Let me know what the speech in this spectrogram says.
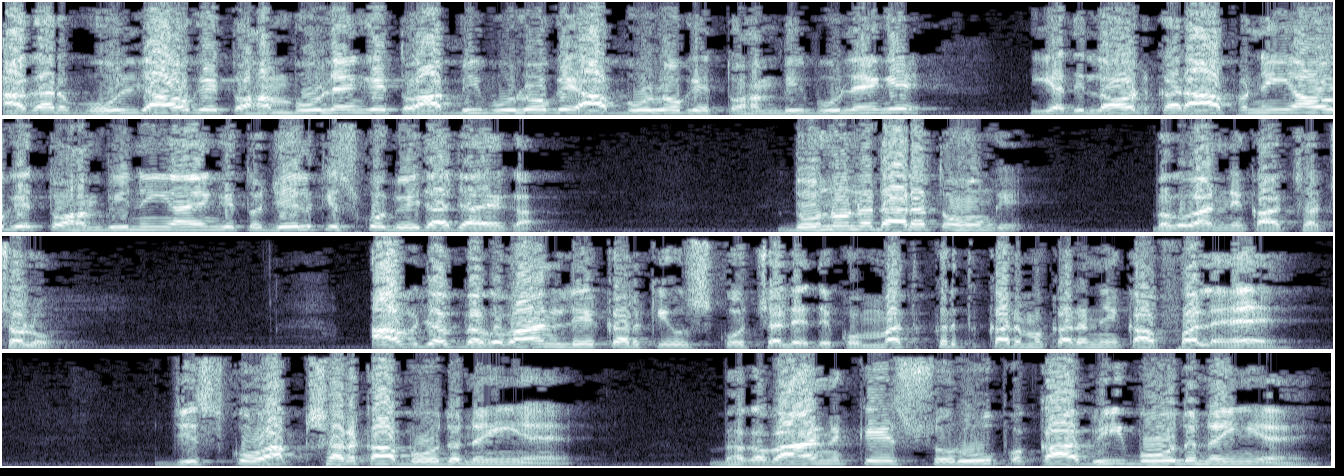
अगर भूल जाओगे तो हम भूलेंगे तो आप भी भूलोगे, आप भूलोगे तो हम भी भूलेंगे। यदि लौट कर आप नहीं आओगे तो हम भी नहीं आएँगे तो जेल किसको भेजा जाएगा? दोनों नदारत होंगे। भगवान ने कहा अच्छा चलो। अब जब भगवान लेकर के उसको चले, देखो मत कृत कर्म करने का फल है, जिसको अक्षर का बोध नहीं है, भगवान के स्वरूप का भी बोध नहीं है।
